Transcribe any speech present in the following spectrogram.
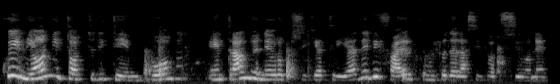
Quindi ogni tot di tempo, entrando in neuropsichiatria, devi fare il punto della situazione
